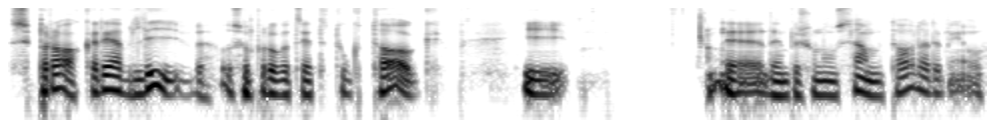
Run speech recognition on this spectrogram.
sprakade av liv och som på något sätt tog tag i eh, den person hon samtalade med och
